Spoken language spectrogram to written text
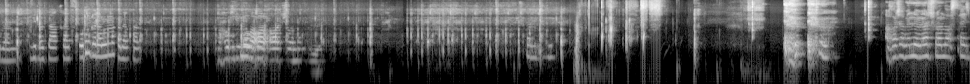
Ulan biraz daha kaz. Odun karanlığına kadar kaz. Daha bugün valla ağa- ağaçlarımız büyüyor. Arkadaşlar ben Ömer şu anda hastayız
